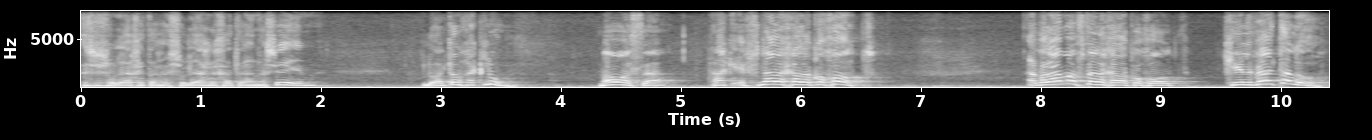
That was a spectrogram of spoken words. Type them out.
זה ששולח לך את האנשים, לא נתן לך כלום. מה הוא עשה? רק הפנה לך לקוחות. אבל למה הפנה לך לקוחות? כי הלווית לו.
